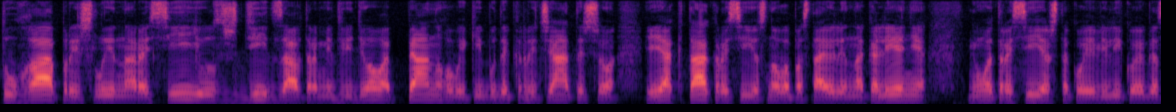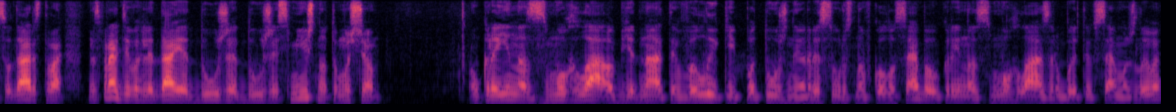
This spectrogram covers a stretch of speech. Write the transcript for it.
туга прийшли на Росію. Ждіть завтра Медведєва, п'яного, який буде кричати, що як так Росію знову поставили на колені. Ну, От Росія ж таке велике государство. Насправді виглядає дуже дуже смішно, тому що. Україна змогла об'єднати великий потужний ресурс навколо себе. Україна змогла зробити все можливе,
